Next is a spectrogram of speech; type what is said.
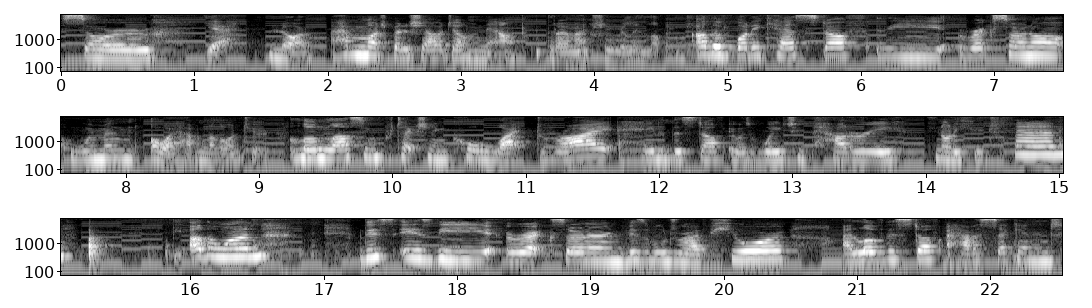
So yeah, no. I have a much better shower gel now that I'm actually really loving. Other body care stuff, the Rexona Women, oh I have another one too. Long lasting protection in cool white dry. I hated this stuff, it was way too powdery. Not a huge fan. The other one, this is the Rexona Invisible Dry Pure. I love this stuff. I have a second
